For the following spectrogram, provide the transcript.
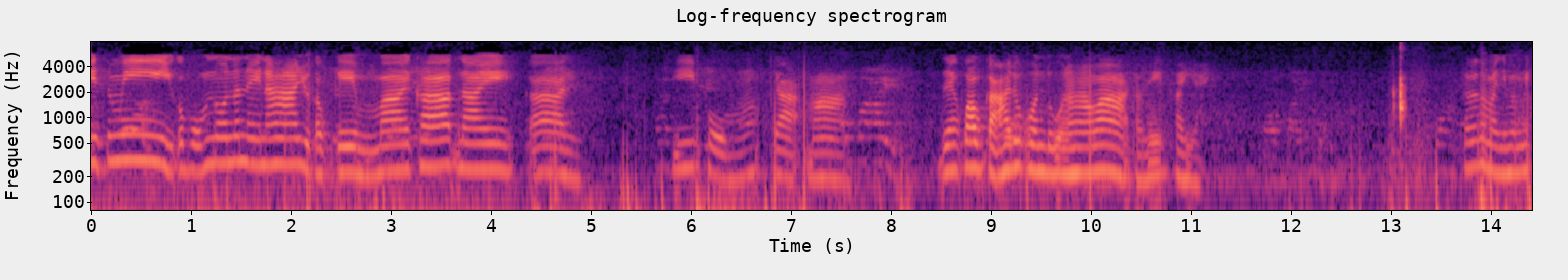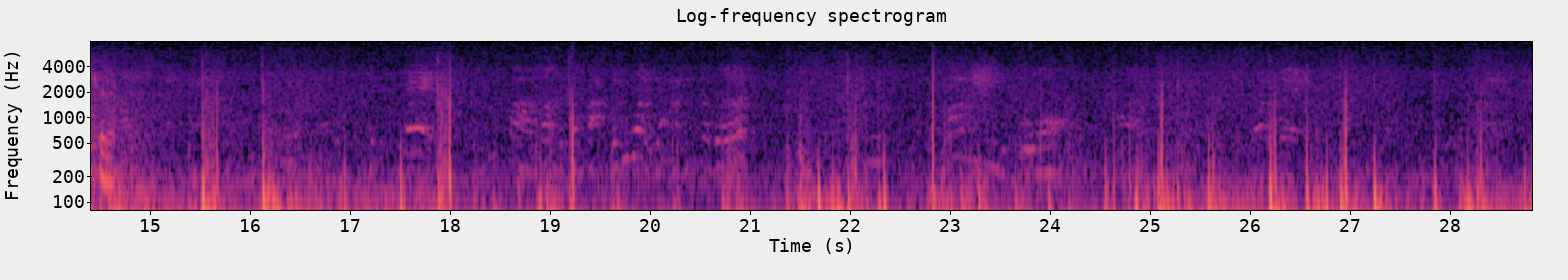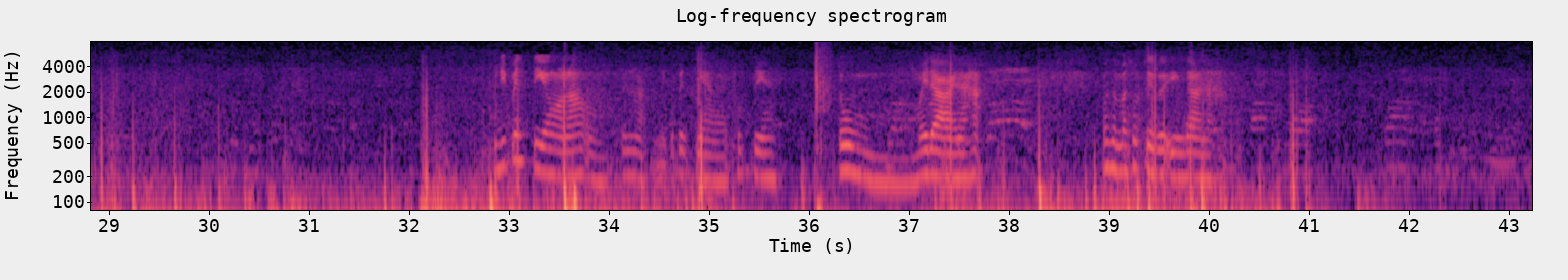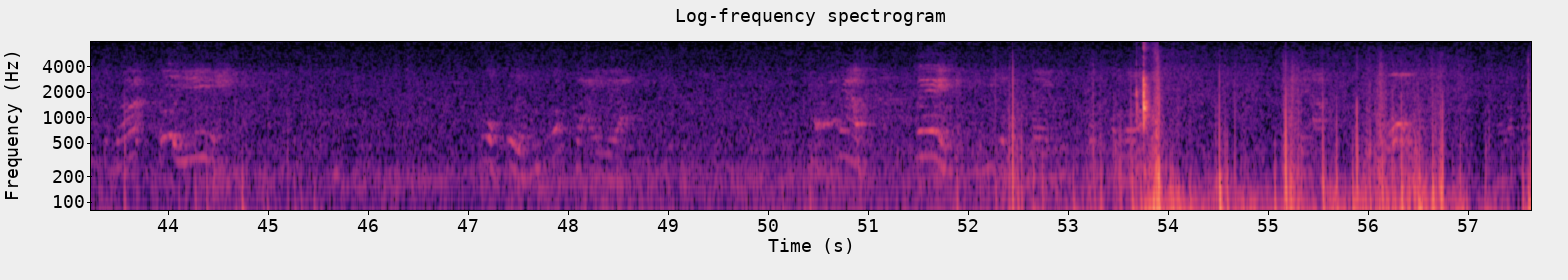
อิสมีอยู่กับผมนนท์นั่นเองนะฮะ อยู่กับเกม Minecraft ในการที่ผมจะมาแสดงความกะให้ทุกคนดูนะฮะว่าตอนนี้ใครใหญ่ แล้วทำไมนี้มันไม่เกิด เป็นเตียงแล้วนะเป็นแบบนี้ก็เป็นเตียงทุบเตียง ตุ้มไม่ได้นะฮะไม่สามารถทุบเตียงตัวเองได้นะฮะ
